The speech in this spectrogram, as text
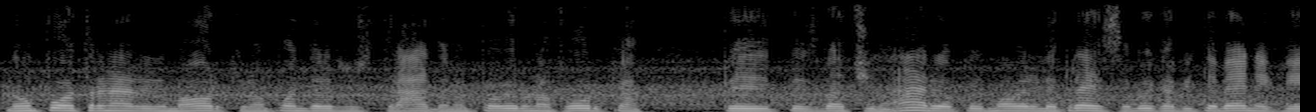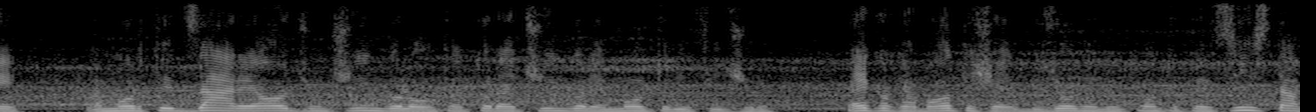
non può trainare rimorchi, non può andare su strada, non può avere una forca per, per svaccinare o per muovere le presse. Voi capite bene che ammortizzare oggi un cingolo, un trattore a cingoli è molto difficile. Ecco che a volte c'è bisogno di un controtersista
